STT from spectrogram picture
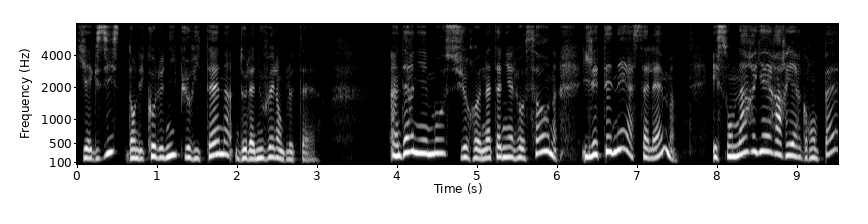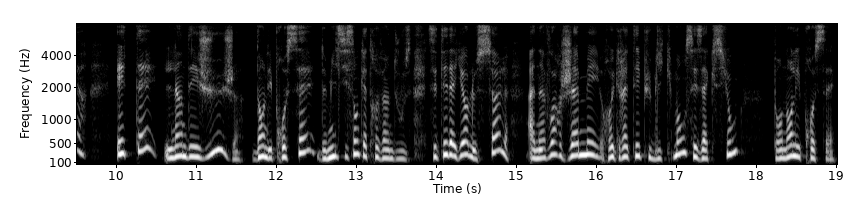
qui existent dans les colonies puritaines de la Nouvelle-Angleterre. Un dernier mot sur euh, Nathaniel Hawthorne. Il était né à Salem et son arrière-arrière-grand-père était l'un des juges dans les procès de 1692. C'était d'ailleurs le seul à n'avoir jamais regretté publiquement ses actions pendant les procès.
